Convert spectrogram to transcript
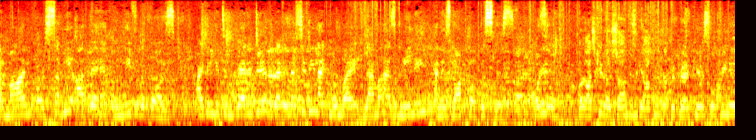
अरमान और सभी आते हैं only for the cause I think it's imperative that in a city like Mumbai glamour has a meaning and is not purposeless. और ये और आज की रात शाम जैसे कि आपने इतना प्रिपेयर किया सोफी ने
